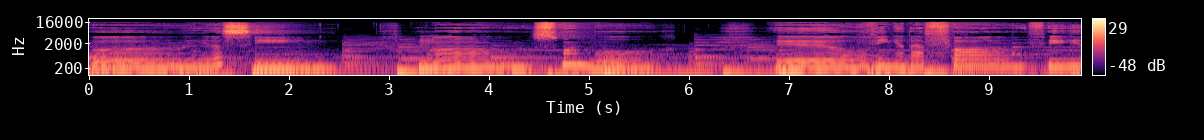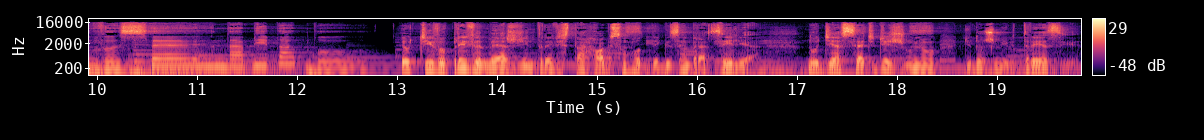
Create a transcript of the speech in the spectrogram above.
Foi assim nosso amor eu vinha da FOF e você da Bibabô. Eu tive o privilégio de entrevistar Robson Rodrigues em Brasília no dia 7 de junho de 2013.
